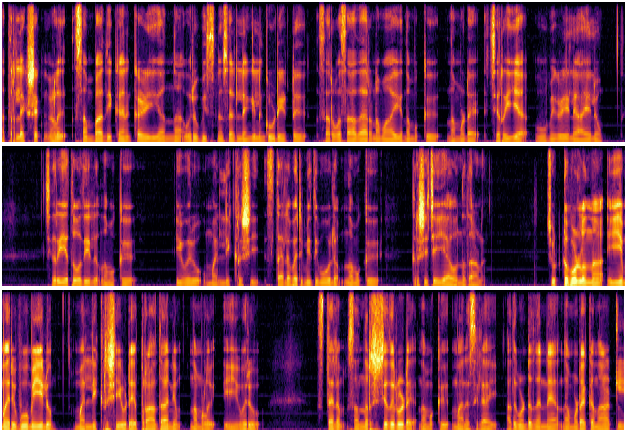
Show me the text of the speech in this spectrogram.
അത്ര ലക്ഷങ്ങൾ സമ്പാദിക്കാൻ കഴിയുന്ന ഒരു ബിസിനസ് അല്ലെങ്കിലും കൂടിയിട്ട് സർവസാധാരണമായി നമുക്ക് നമ്മുടെ ചെറിയ ഭൂമികളിലായാലും ചെറിയ തോതിൽ നമുക്ക് ഈ ഒരു മല്ലിക്കൃഷി സ്ഥലപരിമിതി മൂലം നമുക്ക് കൃഷി ചെയ്യാവുന്നതാണ്. ചുട്ടുപൊള്ളുന്ന ഈ മരുഭൂമിയിലും മല്ലിക്കൃഷിയുടെ പ്രാധാന്യം നമ്മൾ ഈ ഒരു സ്ഥലം സന്ദർശിച്ചതിലൂടെ നമുക്ക് മനസ്സിലായി. അതുകൊണ്ട് തന്നെ നമ്മുടെയൊക്കെ നാട്ടിൽ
